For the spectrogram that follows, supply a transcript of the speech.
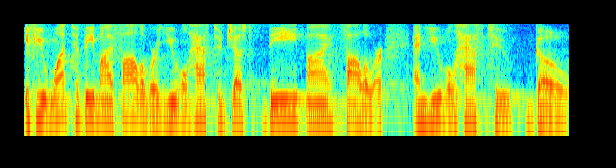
If you want to be my follower, you will have to just be my follower, and you will have to go.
